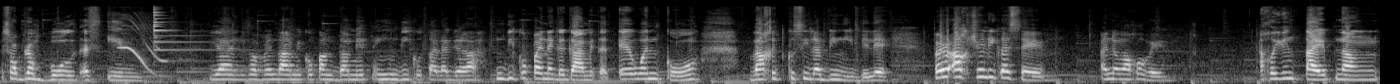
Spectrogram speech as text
sobrang bold as in. Yan, sobrang dami ko pang damit na hindi ko talaga, hindi ko pa nagagamit at ewan ko bakit ko sila binibili. Pero actually kasi, ano ako eh, ako yung type ng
